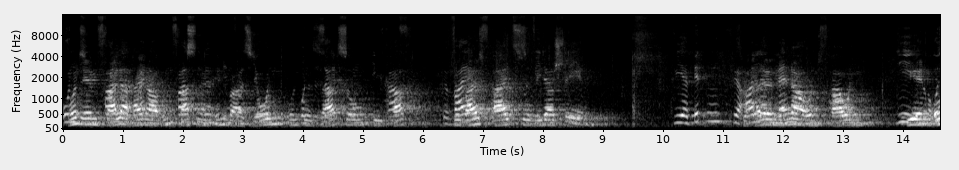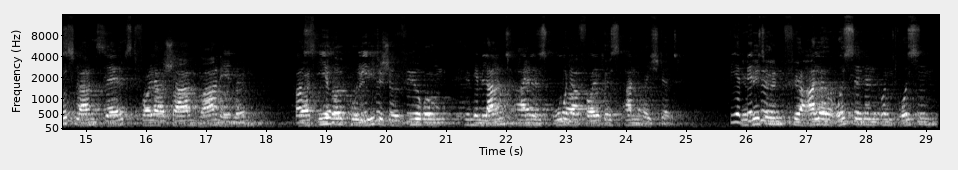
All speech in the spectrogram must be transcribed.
und im Falle einer umfassenden Invasion und Besatzung die Kraft, gewaltfrei zu widerstehen. Wir bitten für alle Männer und Frauen, die in Russland selbst voller Scham wahrnehmen, was ihre politische Führung im Land eines Brudervolkes anrichtet. Wir bitten für alle Russinnen und Russen,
